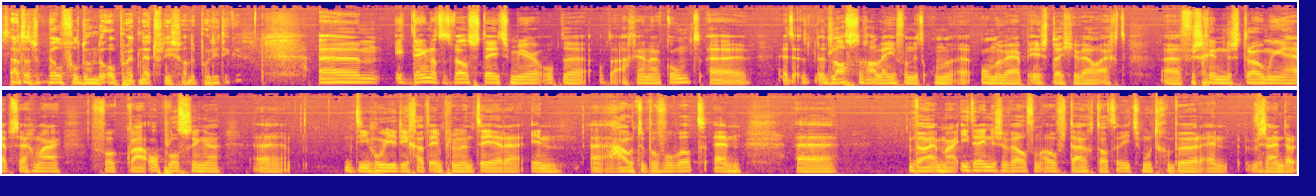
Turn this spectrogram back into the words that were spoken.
Staat het wel voldoende op het netvlies van de politicus? Ehm, ik denk dat het wel steeds meer op de, op de agenda komt. Uh, het, het, lastige alleen van dit onder, onderwerp is dat je wel echt uh, verschillende stromingen hebt, zeg maar, voor, qua oplossingen. Uh, die, hoe je die gaat implementeren in houten bijvoorbeeld. En maar iedereen is er wel van overtuigd dat er iets moet gebeuren. En we zijn daar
